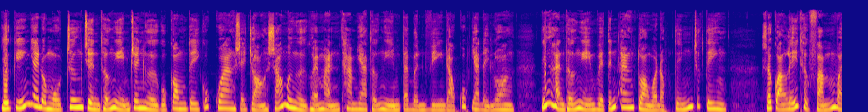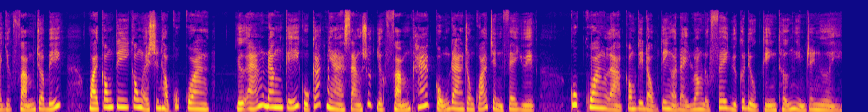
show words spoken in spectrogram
Dự kiến giai đoạn 1 chương trình thử nghiệm trên người của công ty Quốc Quang sẽ chọn 60 người khỏe mạnh tham gia thử nghiệm tại Bệnh viện Đạo Quốc gia Đài Loan – tiến hành thử nghiệm về tính an toàn và độc tính trước tiên. Sở Quản lý Thực phẩm và Dược phẩm cho biết, ngoài công ty công nghệ sinh học quốc quang, dự án đăng ký của các nhà sản xuất dược phẩm khác cũng đang trong quá trình phê duyệt. Quốc Quang là công ty đầu tiên ở Đài Loan được phê duyệt có điều kiện thử nghiệm trên người.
